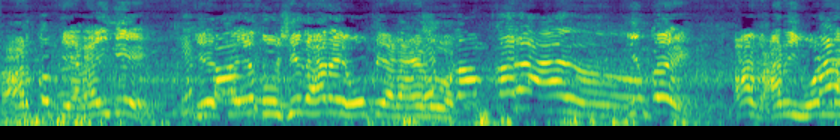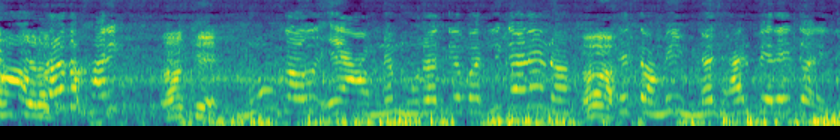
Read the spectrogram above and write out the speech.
હાર તો પહેરાઈ દે. એ તો દોષિત હાર એવો પહેરાયેલો કામ કરો, આ, હાર ઈવોન નહીં પહેરાય તો ખરી. ઓકે હું કહું એ આમને મુરતીઓ બદલી કરે ને કે તમે એમને જ હાર પહેરાઈ દો એને.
